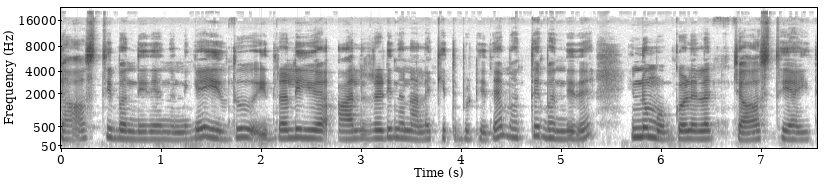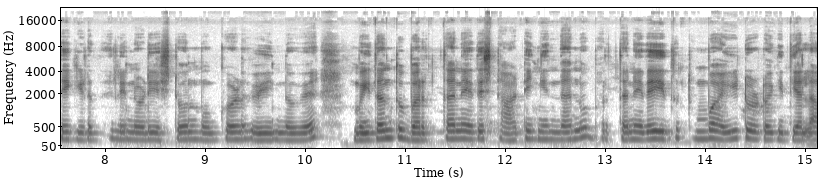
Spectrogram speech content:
ಜಾಸ್ತಿ ಬಂದಿದೆ ನನಗೆ. ಇದು, ಇದರಲ್ಲಿ ಆಲ್ರೆಡಿ ನಾನು ಅಲೆ ಕಿತ್ಬಿಟ್ಟಿದೆ, ಮತ್ತೆ ಬಂದಿದೆ. ಇನ್ನು ಮೊಗ್ಗುಗಳೆಲ್ಲ ಜಾಸ್ತಿ ಐತೆ ಗಿಡದಲ್ಲಿ ನೋಡಿ, ಎಷ್ಟೊಂದು ಮೊಗ್ಗುಗಳು ಇನ್ನೂ ಇದಂತೂ ಬರ್ತಾನೆ ಇದೆ ಸ್ಟಾರ್ಟಿಂಗಿಂದನೂ ಬರ್ತಾನೆ ಇದೆ. ಇದು ತುಂಬ ಹೈಟ್ ಹೊರಟೋಗಿದೆಯಲ್ಲ,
